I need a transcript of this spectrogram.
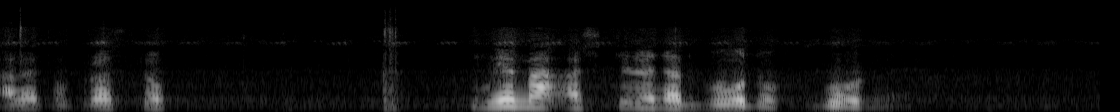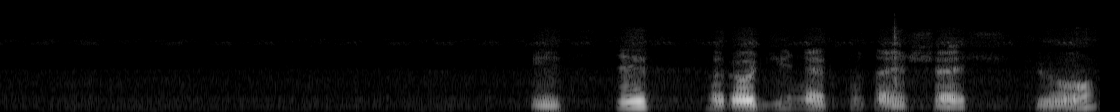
ale po prostu nie ma aż tyle nadbudów górnych. I z tych rodzinek tutaj sześciu,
